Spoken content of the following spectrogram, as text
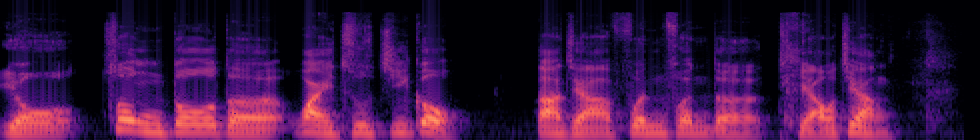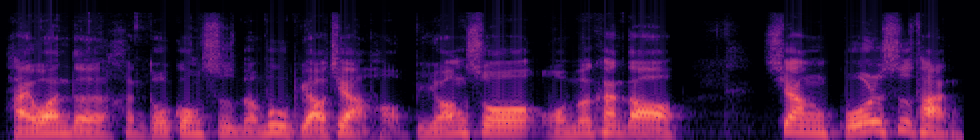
有众多的外资机构。大家纷纷的调降台湾的很多公司的目标价，好，比方说我们看到像伯恩斯坦，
